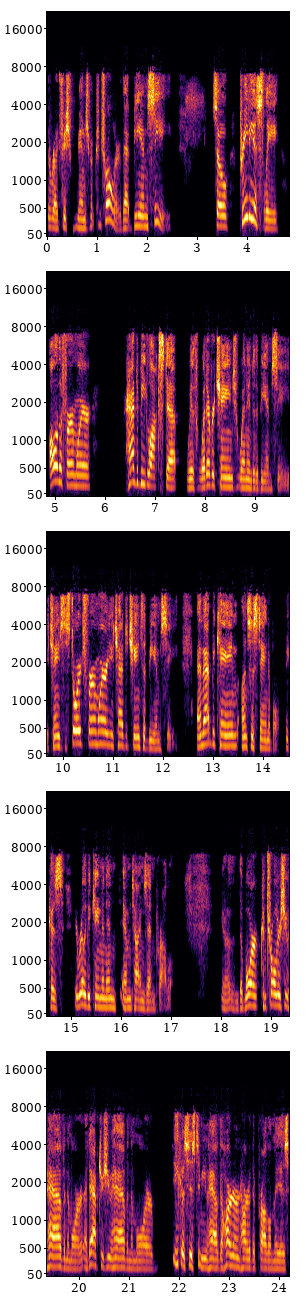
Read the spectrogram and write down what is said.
the Redfish management controller, that BMC. So previously, all of the firmware had to be lockstep with whatever change went into the BMC. You changed the storage firmware, you had to change the BMC. And that became unsustainable because it really became an N, M times N problem. You know, the more controllers you have and the more adapters you have and the more ecosystem you have, the harder and harder the problem is,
